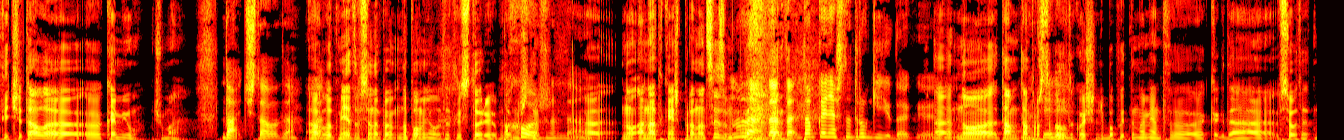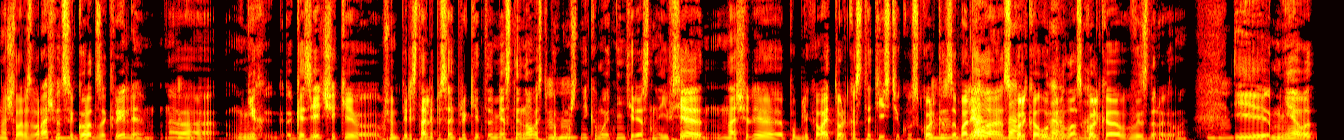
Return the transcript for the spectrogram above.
ты читала э, Камю «Чума»? Да, читала, да. А да. вот мне это все напомнило вот эту историю. Похоже, что, да. А, ну, она конечно, про нацизм. Ну да, да, да, там, конечно, другие, да. А, но там, там просто был такой очень любопытный момент, э, когда все вот это начало разворачиваться, mm-hmm. и город закрыли. Mm-hmm. У них газетчики, в общем, перестали писать про какие-то местные новости, mm-hmm. потому что никому это не интересно. И все mm-hmm. начали публиковать только статистику, сколько mm-hmm. заболело, да, сколько да, умерло, да, сколько да. выздоровело. Mm-hmm. И мне вот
